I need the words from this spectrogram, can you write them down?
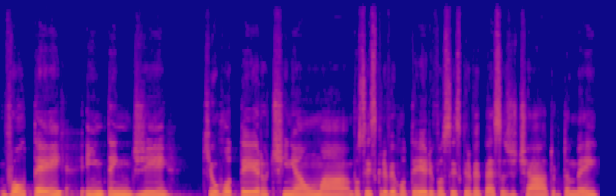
Voltei e entendi que o roteiro tinha uma, você escrever roteiro e você escrever peças de teatro também,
